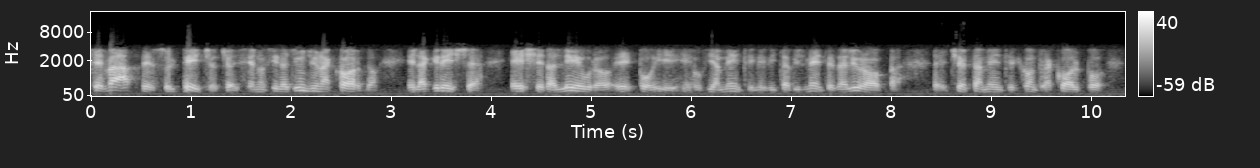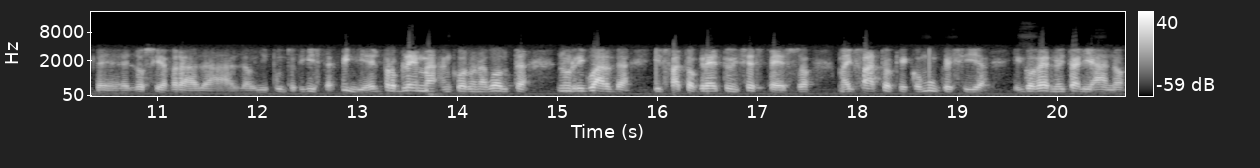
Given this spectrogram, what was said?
se va verso il peggio, cioè se non si raggiunge un accordo e la Grecia esce dall'euro e poi eh, ovviamente inevitabilmente dall'Europa, eh, certamente il contraccolpo eh, lo si avrà da, da, ogni punto di vista. Quindi il problema ancora una volta non riguarda il fatto greco in se stesso, ma il fatto che comunque sia il governo italiano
